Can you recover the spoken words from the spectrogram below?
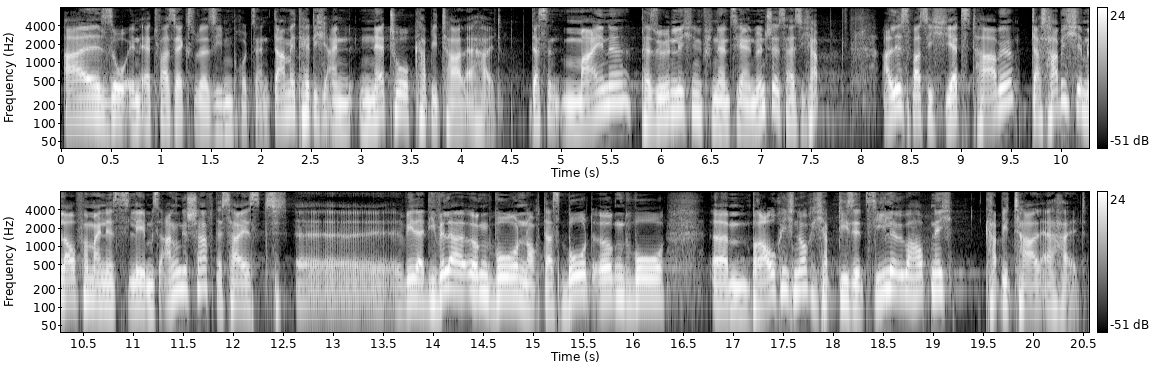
also in etwa sechs oder sieben Prozent. Damit hätte ich einen Netto-Kapitalerhalt. Das sind meine persönlichen finanziellen Wünsche. Das heißt, ich habe alles, was ich jetzt habe, das habe ich im Laufe meines Lebens angeschafft. Das heißt, äh, weder die Villa irgendwo noch das Boot irgendwo ähm, brauche ich noch. Ich habe diese Ziele überhaupt nicht. Kapitalerhalt.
